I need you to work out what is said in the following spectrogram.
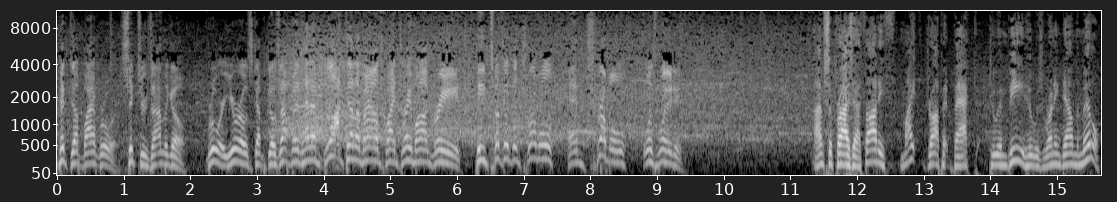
Picked up by Brewer. Sixers on the go. Brewer Euro step goes up and had it blocked out of bounds by Draymond Green. He took it to trouble, and trouble was waiting. I'm surprised. I thought he might drop it back to Embiid, who was running down the middle.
